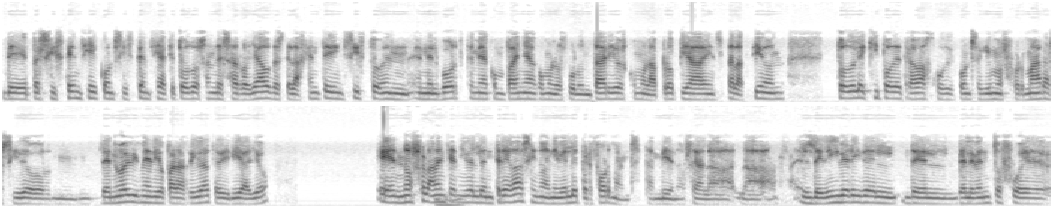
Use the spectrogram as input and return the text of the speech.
de persistencia y consistencia que todos han desarrollado, desde la gente, insisto, en, en el board que me acompaña, como los voluntarios, como la propia instalación, todo el equipo de trabajo que conseguimos formar ha sido de nueve y medio para arriba, te diría yo eh, no solamente a nivel de entrega, sino a nivel de performance también. O sea, la, la, el delivery del, del, del, evento fue,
